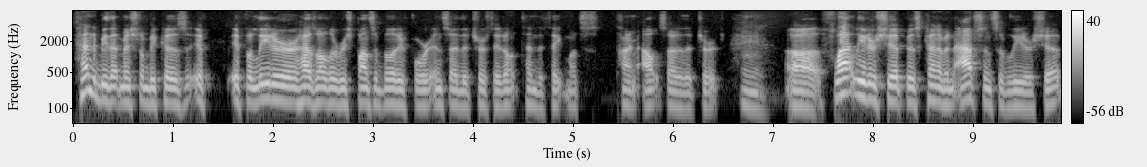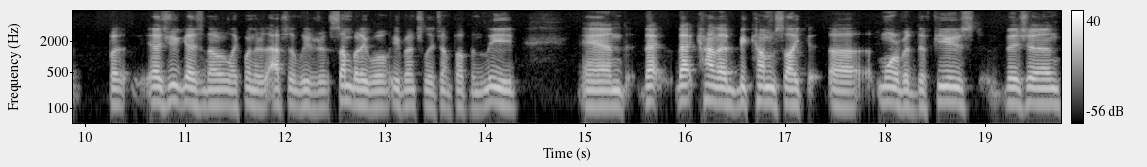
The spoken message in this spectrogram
tend to be that missional because if if a leader has all the responsibility for inside the church, they don't tend to take much time outside of the church. Mm. Uh, flat leadership is kind of an absence of leadership, but as you guys know, like when there's absent leadership, somebody will eventually jump up and lead, and that that kind of becomes like uh, more of a diffused vision.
